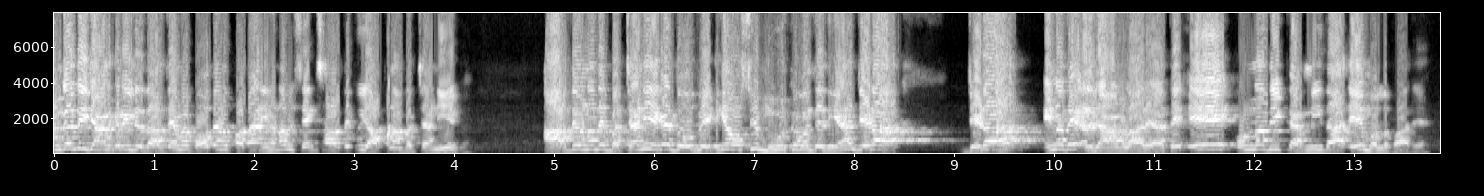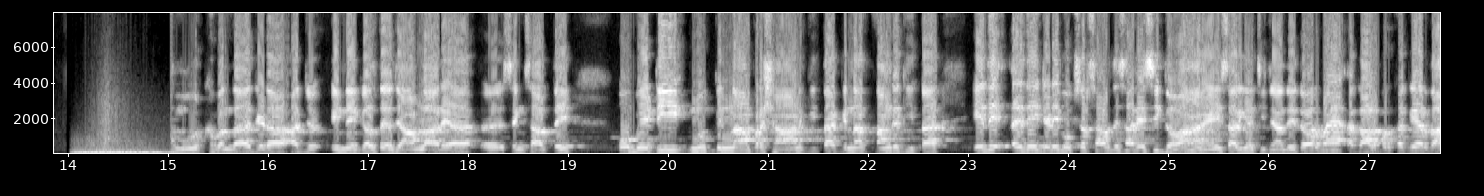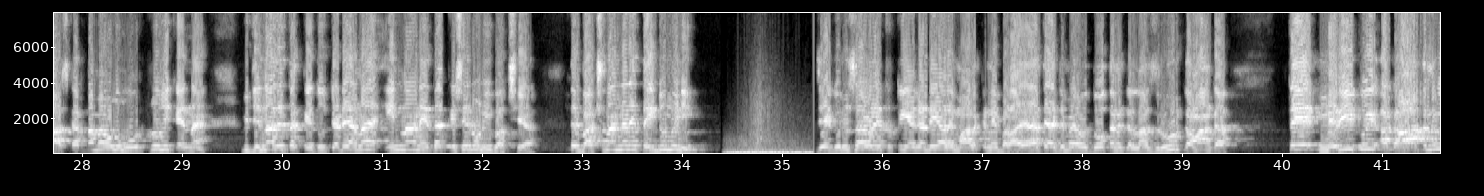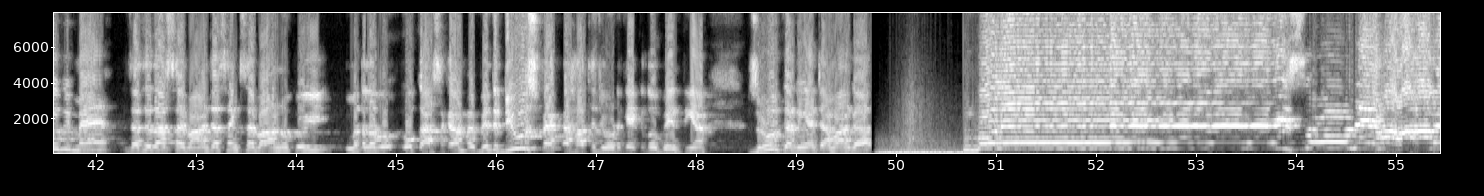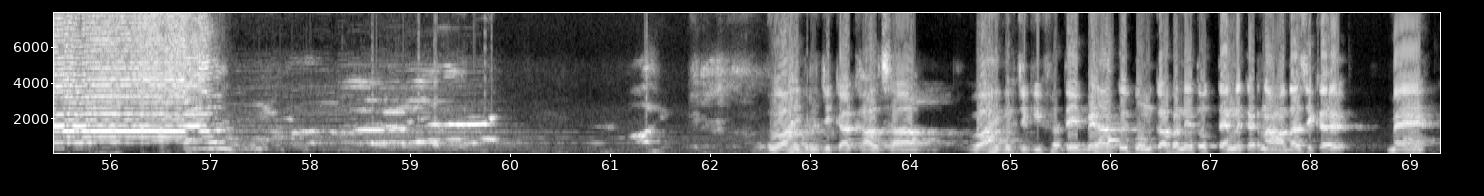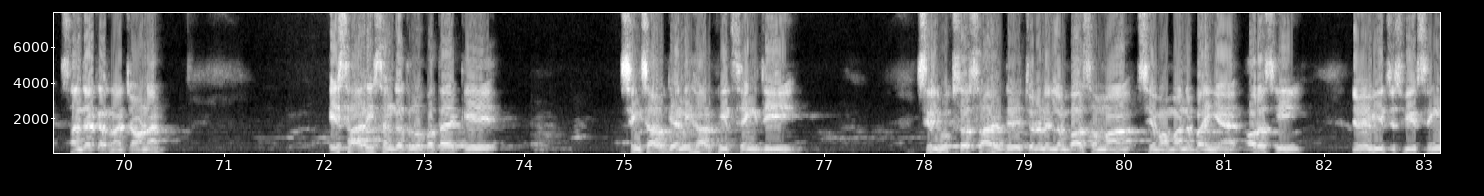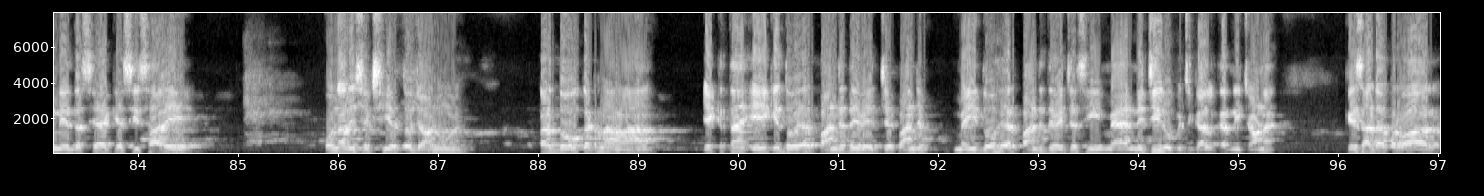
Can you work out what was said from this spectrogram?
ਸੰਗਤ ਦੀ ਜਾਣਕਾਰੀ ਲਈ ਦੱਸਦੇ ਆ ਮੈਂ ਬਹੁਤਿਆਂ ਨੂੰ ਪਤਾ ਨਹੀਂ ਹੋਣਾ ਵੀ ਸਿੰਘ ਸਾਹਿਬ ਦੇ ਕੋਈ ਆਪਣਾ ਬੱਚਾ ਨਹੀਂ ਹੈਗਾ। ਆਪਦੇ ਉਹਨਾਂ ਦੇ ਬੱਚਾ ਨਹੀਂ ਹੈਗਾ, ਦੋ ਬੇਟੀਆਂ, ਉਸੇ ਮੂਰਖ ਬੰਦੇ ਦੀਆਂ ਜਿਹੜਾ ਜਿਹੜਾ ਇਹਨਾਂ ਦੇ ਇਲਜ਼ਾਮ ਲਾ ਰਿਹਾ ਤੇ ਇਹ ਉਹਨਾਂ ਦੀ ਕਰਨੀ ਦਾ ਇਹ ਮੁੱਲ ਪਾ ਰਿਹਾ। ਮੂਰਖ ਬੰਦਾ ਜਿਹੜਾ ਅੱਜ ਇੰਨੇ ਗਲਤ ਇਲਜ਼ਾਮ ਲਾ ਰਿਹਾ ਸਿੰਘ ਸਾਹਿਬ ਤੇ, ਉਹ ਬੇਟੀ ਨੂੰ ਕਿੰਨਾ ਪਰੇਸ਼ਾਨ ਕੀਤਾ, ਕਿੰਨਾ ਤੰਗ ਕੀਤਾ ਇਹਦੇ ਇਹਦੇ ਜਿਹੜੇ ਮੁਕਤਸਰ ਸਾਹਿਬ ਦੇ ਸਾਰੇ ਅਸੀਂ ਗਵਾਹ ਹਾਂ ਇਹ ਸਾਰੀਆਂ ਚੀਜ਼ਾਂ ਦੇ ਤੇ ਔਰ ਮੈਂ ਅਕਾਲ ਪੁਰਖ ਅੱਗੇ ਅਰਦਾਸ ਕਰਦਾ, ਮੈਂ ਉਹਨੂੰ ਮੂਰਖ ਨੂੰ ਵੀ ਕਹਿਣਾ ਵੀ ਜਿਨ੍ਹਾਂ ਦੇ ਧੱਕੇ ਤੂੰ ਚੜਿਆ ਨਾ, ਇਹਨਾਂ ਨੇ ਤਾਂ ਕਿਸੇ ਨੂੰ ਨਹੀਂ ਬਖਸ਼ਿਆ ਤੇ ਬਖਸ਼ਣਾ ਇਹਨਾਂ ਨੇ ਤੈਨੂੰ ਵੀ ਨਹੀਂ। ਜੇ ਗੁਰੂ ਸਾਹਿਬ ਨੇ ਟੁੱਟੀਆਂ ਗੰਢੀਆਂ ਵਾਲੇ ਮਾਲਕ ਨੇ ਬੁਲਾਇਆ ਤੇ ਅੱਜ ਮੈਂ ਉਹ ਦੋ ਤਿੰਨ ਗੱਲਾਂ ਜ਼ਰੂਰ ਕਵਾਂਗਾ। ਤੇ ਮੇਰੀ ਕੋਈ ਔਕਾਤ ਨਹੀਂ ਵੀ ਮੈਂ ਜਥੇਦਾਰ ਸਾਹਿਬਾਨ ਜਾਂ ਸਿੰਘ ਸਾਹਿਬਾਨ ਨੂੰ ਕੋਈ ਮਤਲਬ ਉਹ ਕਰ ਸਕਾਂ, ਮੈਂ ਵਿਦ ਡਿਊ ਰਿਸਪੈਕਟ ਹੱਥ ਜੋੜ ਕੇ ਇੱਕ ਦੋ ਬੇਨਤੀਆਂ ਜ਼ਰੂਰ ਕਰਨੀਆਂ ਚਾਹਾਂਗਾ। ਬੋਲੇ! ਸੋਨਿਹਾਲ ਵਾਹਿਗੁਰੂ ਜੀ ਕਾ ਖਾਲਸਾ, ਵਾਹਿਗੁਰੂ ਜੀ ਕੀ ਫਤਿਹ। ਬਿਨਾਂ ਕੋਈ ਭੂਮਿਕਾ ਬੰਨੇ ਤੋਂ ਤਿੰਨ ਘਟਨਾਵਾਂ ਦਾ ਜ਼ਿਕਰ ਮੈਂ ਸਾਂਝਾ ਕਰਨਾ ਚਾਹਣਾ ਇਹ ਸਾਰੀ ਸੰਗਤ ਨੂੰ ਪਤਾ ਹੈ ਕਿ ਸਿੰਘ ਸਾਹਿਬ ਗਿਆਨੀ ਹਰਪ੍ਰੀਤ ਸਿੰਘ ਜੀ ਸ੍ਰੀ ਮੁਕਤਸਰ ਸਾਹਿਬ ਦੇ ਵਿੱਚ ਉਹਨਾਂ ਨੇ ਲੰਬਾ ਸਮਾਂ ਸੇਵਾਵਾਂ ਨਿਭਾਈਆਂ ਔਰ ਅਸੀਂ ਜਿਵੇਂ ਵੀਰ ਜਸਵੀਰ ਸਿੰਘ ਨੇ ਦੱਸਿਆ ਕਿ ਅਸੀਂ ਸਾਰੇ ਉਹਨਾਂ ਦੀ ਸ਼ਖਸੀਅਤ ਤੋਂ ਜਾਣੂ ਹਾਂ। ਪਰ ਦੋ ਘਟਨਾਵਾਂ, ਇੱਕ ਤਾਂ ਇਹ ਕਿ 2005 ਦੇ ਵਿੱਚ 5 ਮਈ 2005 ਦੇ ਵਿੱਚ ਅਸੀਂ, ਮੈਂ ਨਿੱਜੀ ਰੂਪ ਵਿੱਚ ਗੱਲ ਕਰਨੀ ਚਾਹਣਾ ਕਿ ਸਾਡਾ ਪਰਿਵਾਰ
